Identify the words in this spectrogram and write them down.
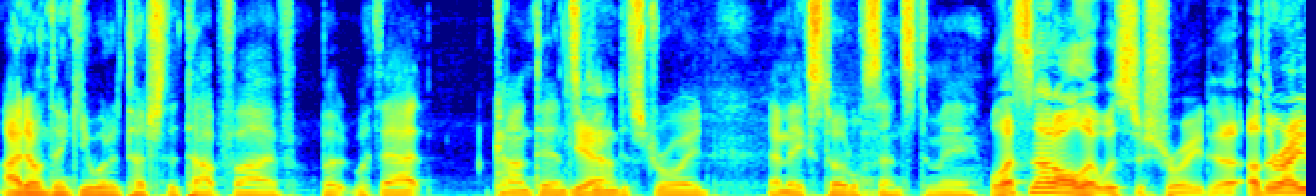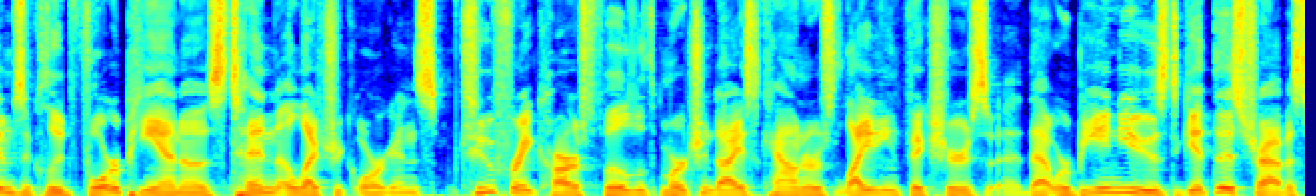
I don't think you would have touched the top five. But with that contents Yeah. being destroyed, that makes total sense to me. Well, that's not all that was destroyed. Uh, other items include four pianos, 10 electric organs, two freight cars filled with merchandise counters, lighting fixtures uh, that were being used, to get this, Travis,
